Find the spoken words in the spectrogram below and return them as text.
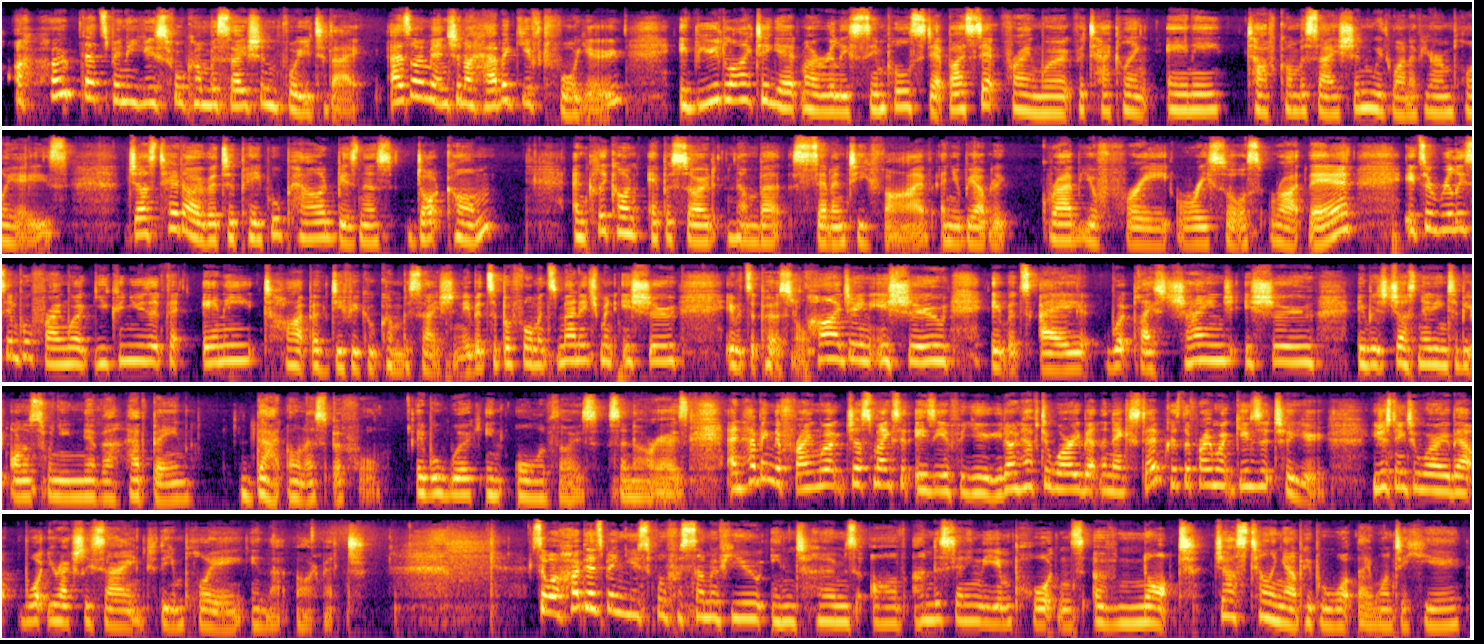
I hope that's been a useful conversation for you today. As I mentioned, I have a gift for you. If you'd like to get my really simple step by step framework for tackling any tough conversation with one of your employees, just head over to peoplepoweredbusiness.com and click on episode number 75, and you'll be able to grab your free resource right there. It's a really simple framework. You can use it for any type of difficult conversation. If it's a performance management issue, if it's a personal hygiene issue, if it's a workplace change issue, if it's just needing to be honest when you never have been that honest before. It will work in all of those scenarios. And having the framework just makes it easier for you. You don't have to worry about the next step because the framework gives it to you. You just need to worry about what you're actually saying to the employee in that moment. So I hope that's been useful for some of you in terms of understanding the importance of not just telling our people what they want to hear,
